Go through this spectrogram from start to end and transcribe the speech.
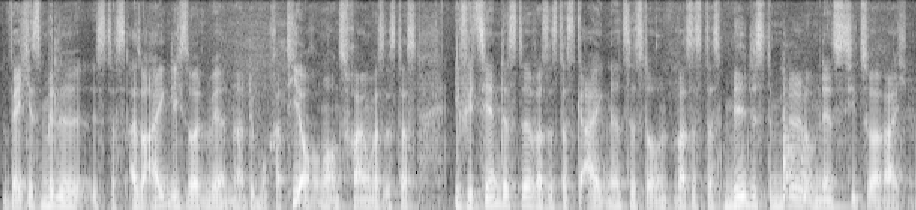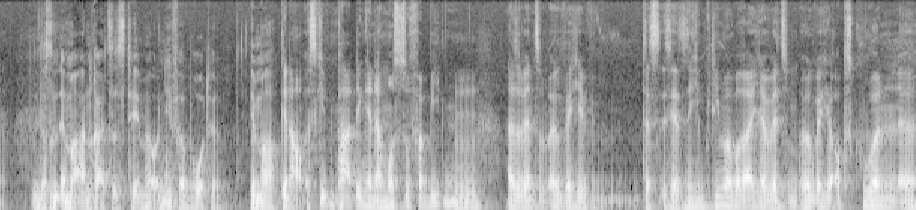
welches Mittel ist das, also eigentlich sollten wir in einer Demokratie auch immer uns fragen, was ist das effizienteste, was ist das geeignetste und was ist das mildeste Mittel, um das Ziel zu erreichen. das sind immer Anreizsysteme und nie Verbote. Immer. Genau, es gibt ein paar Dinge, da musst du verbieten. Also wenn es um irgendwelche, das ist jetzt nicht im Klimabereich, aber wenn es um irgendwelche obskuren äh,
